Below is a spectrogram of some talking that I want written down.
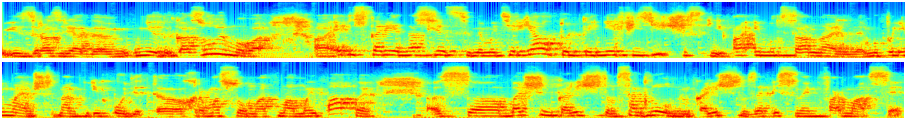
из разряда недоказуемого. А это скорее наследственный материал, только не физический, а эмоциональный. Мы понимаем, что нам переходит э, хромосома от мамы и папы с большим количеством, с огромным количеством записанной информации.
